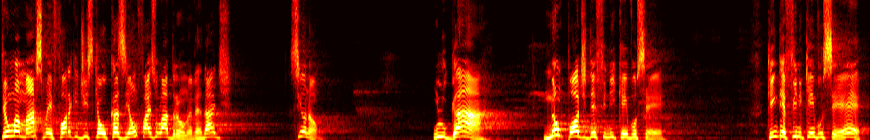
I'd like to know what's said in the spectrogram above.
Tem uma máxima aí fora que diz que a ocasião faz o ladrão, não é verdade? Sim ou não? O lugar não pode definir quem você é. Quem define quem você é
